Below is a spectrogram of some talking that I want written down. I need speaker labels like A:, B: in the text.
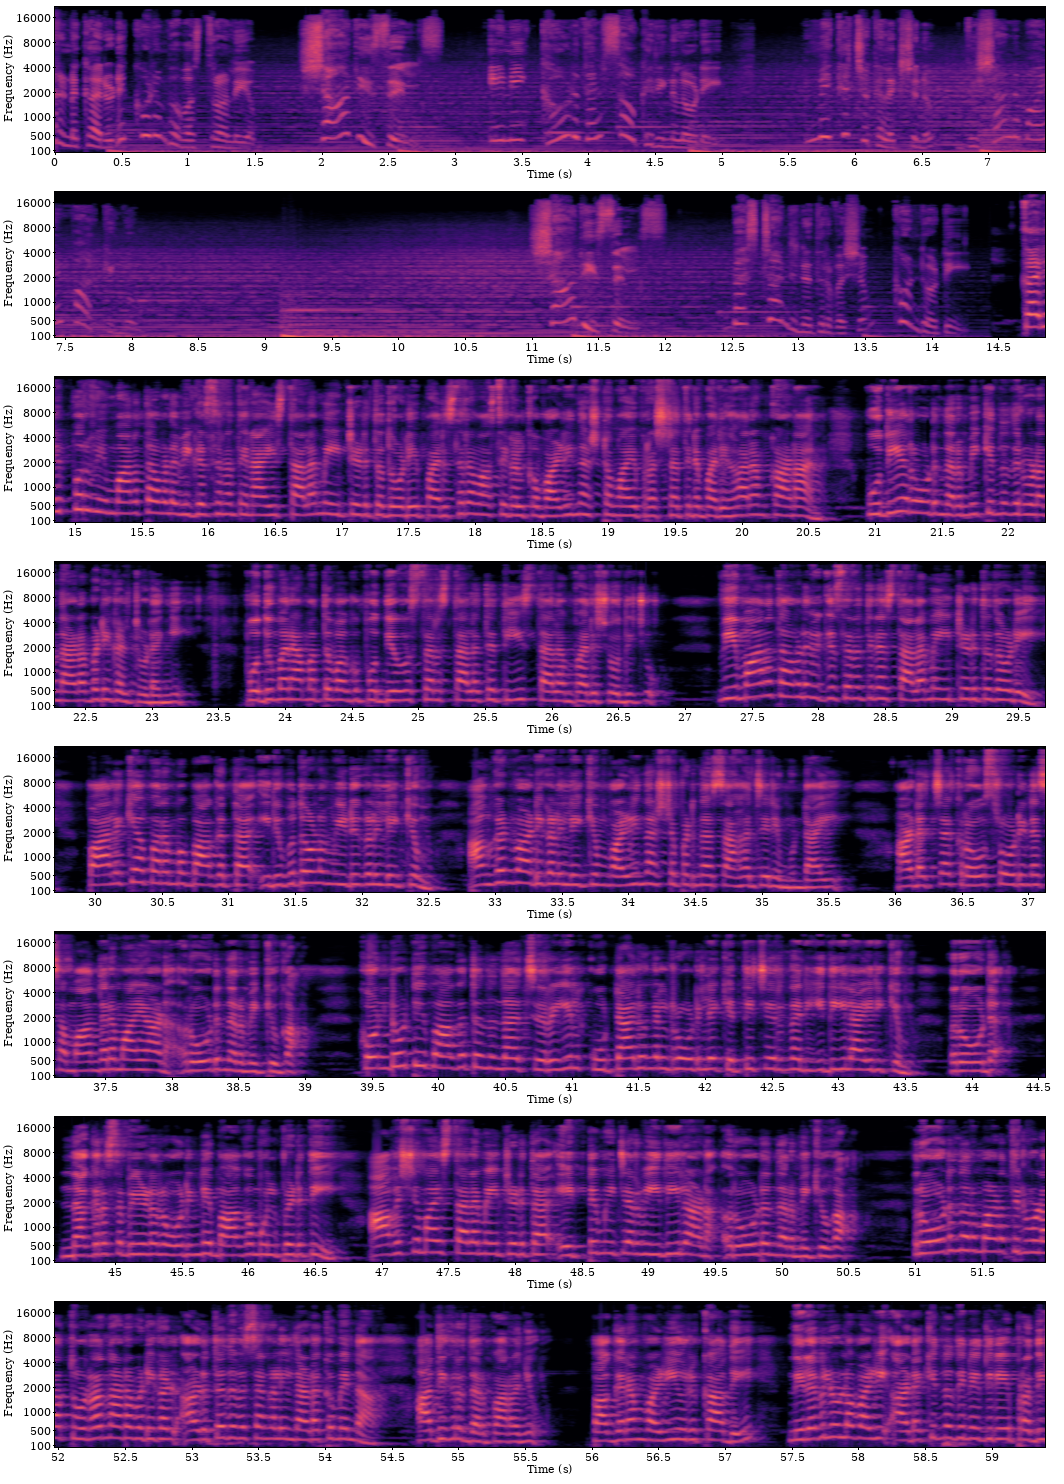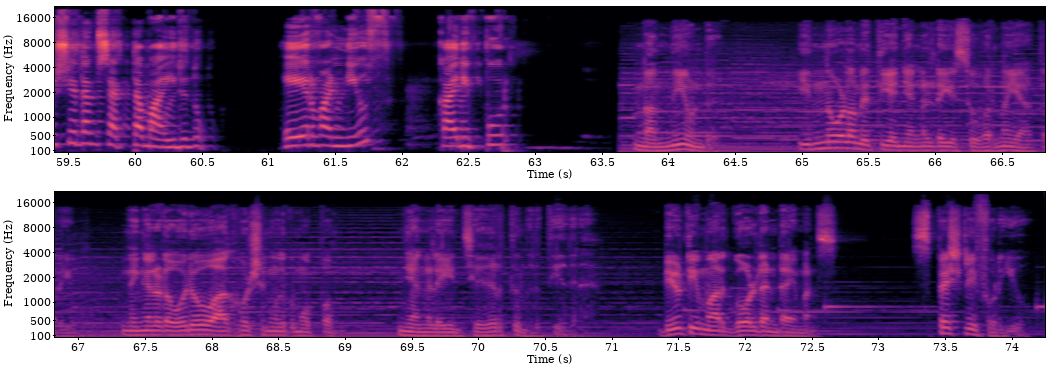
A: സാധാരണക്കാരുടെ കുടുംബ വസ്ത്രാലയം ഷാദി സിൽക്സ്. ഇനി കൂടുതൽ സൗകര്യങ്ങളോടെ മികച്ച കളക്ഷനും വിശാലമായ പാർക്കിങ്ങും. ഷാദി സിൽക്സ് ബസ് സ്റ്റാൻഡിന് എതിർവശം കൊണ്ടോട്ടി.
B: കരിപ്പൂർ വിമാനത്താവള വികസനത്തിനായി സ്ഥലം ഏറ്റെടുത്തതോടെ പരിസരവാസികൾക്ക് വഴി നഷ്ടമായ പ്രശ്നത്തിന് പരിഹാരം കാണാൻ പുതിയ റോഡ് നിർമ്മിക്കുന്നതിനുള്ള നടപടികൾ തുടങ്ങി. പൊതുമരാമത്ത് വകുപ്പ് ഉദ്യോഗസ്ഥർ സ്ഥലത്തെത്തി സ്ഥലം പരിശോധിച്ചു. വിമാനത്താവള വികസനത്തിന് സ്ഥലം ഏറ്റെടുത്തതോടെ പാലക്കാപ്പറമ്പ് ഭാഗത്ത് ഇരുപതോളം വീടുകളിലേക്കും അംഗൻവാടികളിലേക്കും വഴി നഷ്ടപ്പെടുന്ന സാഹചര്യമുണ്ടായി. അടച്ച ക്രോസ് റോഡിന് സമാന്തരമായാണ് റോഡ് നിർമ്മിക്കുക. കൊണ്ടോട്ടി ഭാഗത്തു നിന്ന് ചെറിയിൽ കൂട്ടാലുങ്ങൽ റോഡിലേക്ക് എത്തിച്ചേരുന്ന രീതിയിലായിരിക്കും റോഡ്. നഗരസഭയുടെ റോഡിന്റെ ഭാഗം ഉൾപ്പെടുത്തി ആവശ്യമായ സ്ഥലം ഏറ്റെടുത്ത എട്ട് മീറ്റർ വീതിയിലാണ് റോഡ് നിർമ്മിക്കുക. റോഡ് നിർമ്മാണത്തിലുള്ള തുടർ നടപടികൾ അടുത്ത ദിവസങ്ങളിൽ നടക്കുമെന്ന് അധികൃതർ പറഞ്ഞു. പകരം വഴിയൊരുക്കാതെ നിലവിലുള്ള വഴി അടയ്ക്കുന്നതിനെതിരെ പ്രതിഷേധം ശക്തമായിരുന്നു. Air one news Karipur.
C: നന്ദിയുണ്ട്. ഇന്നോളം എത്തിയ ഞങ്ങളുടെ ഈ സുവർണയാത്രയിൽ നിങ്ങളുടെ ഓരോ ആഘോഷങ്ങൾക്കുമൊപ്പം ഞങ്ങളെയും ചേർത്ത് നിർത്തിയതിന്. Beauty Mark Golden Diamonds specially for you.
